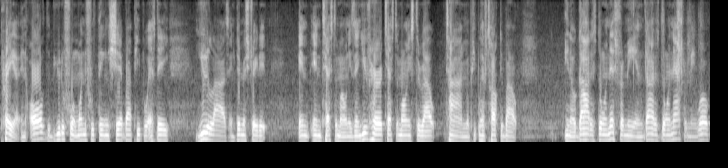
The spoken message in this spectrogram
prayer, and all the beautiful and wonderful things shared by people as they utilize and demonstrate it in, in testimonies. And you've heard testimonies throughout time, and people have talked about, you know, God is doing this for me and God is doing that for me. Well,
